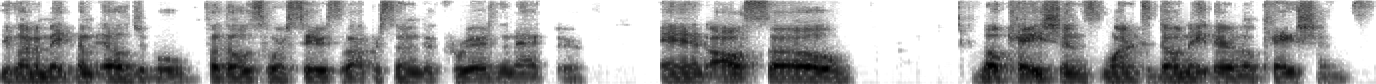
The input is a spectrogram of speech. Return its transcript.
You're going to make them eligible for those who are serious about pursuing a career as an actor. And also, locations wanted to donate their locations.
